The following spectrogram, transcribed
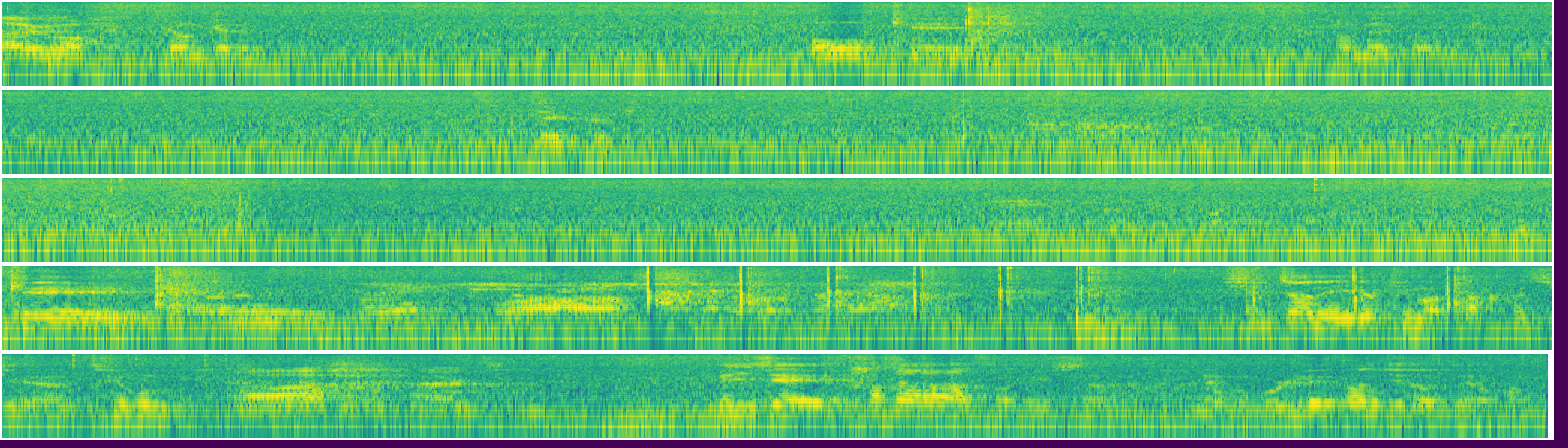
아이고. 연결. 오케이. 하면서. 네, 그렇게. 오케이. 와. 실전에 이렇게만 딱 하시면 최고입니다. 아, 알겠습니다. 근데 이제 타자가 서 계시잖아요. 그럼 원래 던지던 대로 가면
